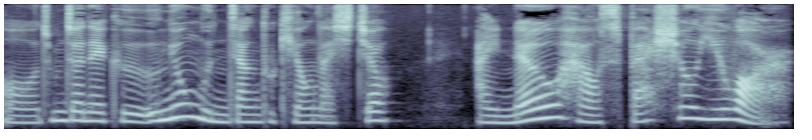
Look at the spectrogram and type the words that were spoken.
어, 좀 전에 그 응용 문장도 기억나시죠? I know how special you are.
